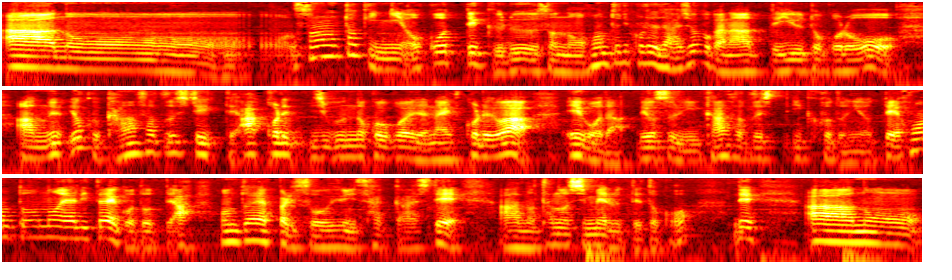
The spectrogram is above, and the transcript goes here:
あのー、その時に起こってくる、その、本当にこれ大丈夫かなっていうところを、あの、よく観察していって、あ、これ自分の声じゃない、これはエゴだ。要するに観察していくことによって、本当のやりたいことって、あ、本当はやっぱりそういうふうにサッカーして、あの、楽しめるってとこ。で、あの、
